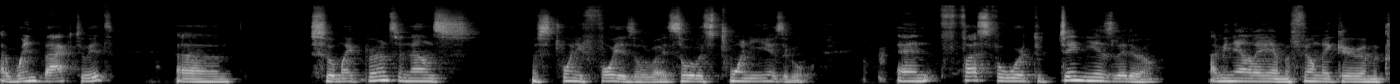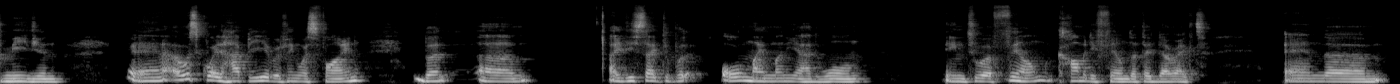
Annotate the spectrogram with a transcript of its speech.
I went back to it, um, so my parents announced I was 24 years old, right? So it was 20 years ago. And fast forward to 10 years later, I'm in LA, I'm a filmmaker, I'm a comedian, and I was quite happy, everything was fine. But um, I decided to put all my money I had won into a film, comedy film that I direct, and um,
